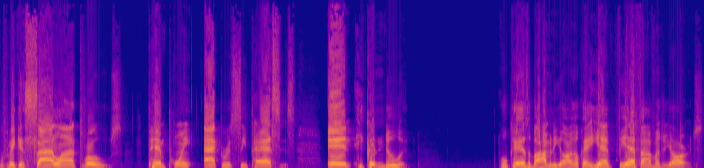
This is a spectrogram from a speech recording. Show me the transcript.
with making sideline throws, pinpoint accuracy passes. And he couldn't do it. Who cares about how many yards? Okay, he had he had 500 yards.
